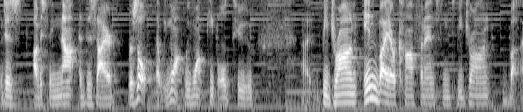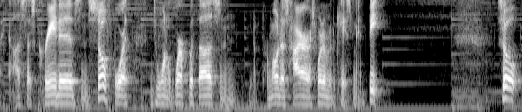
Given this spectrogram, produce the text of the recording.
which is obviously not a desired result that we want. We want people to uh, be drawn in by our confidence and to be drawn by us as creatives and so forth, and to want to work with us and you know, promote us, hire us, whatever the case may be. So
